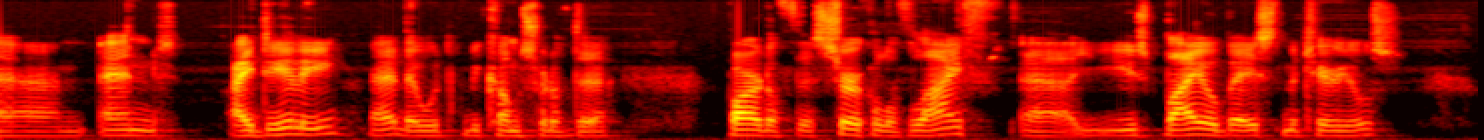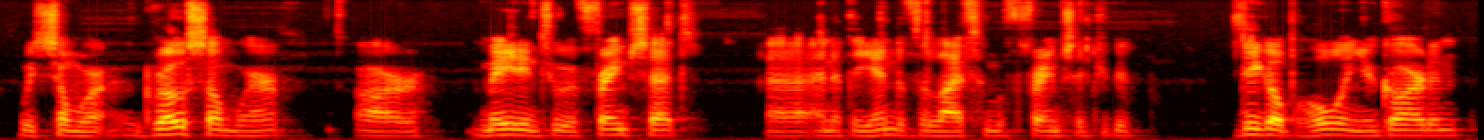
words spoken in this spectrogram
Um, and ideally, uh, they would become sort of the part of the circle of life. Uh, you use bio-based materials, which somewhere grow somewhere, are made into a frame set, uh, and at the end of the lifetime of a frame set, you could dig up a hole in your garden,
